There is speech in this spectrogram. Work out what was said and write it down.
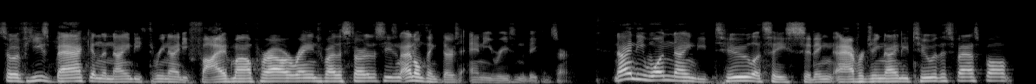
So if he's back in the 93, 95 mile per hour range by the start of the season, I don't think there's any reason to be concerned. 91, 92, let's say sitting, averaging 92 with his fastball.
